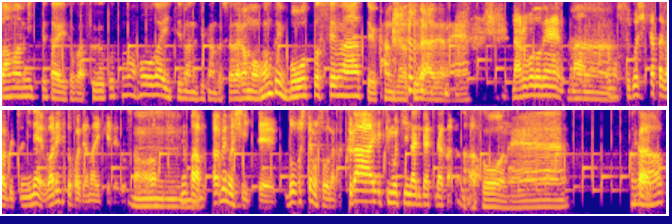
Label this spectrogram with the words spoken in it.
ラマ見てたりとかすることの方が一番時間としては、だからもう本当にぼーっとしてるなっていう感じはするあれだね。なるほどね。まうんあ、その過ごし方が別にね、悪いとかじゃないけれどさ、うんなんか雨の日ってどうしてもそうなんか暗い気持ちになりがちだからあ、さ、そうね。なんか、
